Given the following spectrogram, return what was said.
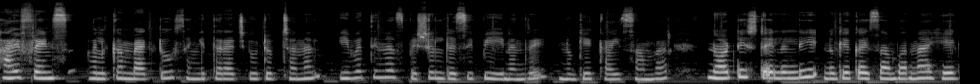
Hi friends welcome back to Sangeetha Raj YouTube channel ಇವತ್ತಿನ ಸ್ಪೆಷಲ್ ರೆಸಿಪಿ ಏನಂದರೆ ನುಗ್ಗೆಕಾಯಿ ಸಾಂಬಾರ್. ನಾಟಿ ಸ್ಟೈಲಲ್ಲಿ ನುಗ್ಗೆಕಾಯಿ ಸಾಂಬಾರನ್ನ ಹೇಗೆ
